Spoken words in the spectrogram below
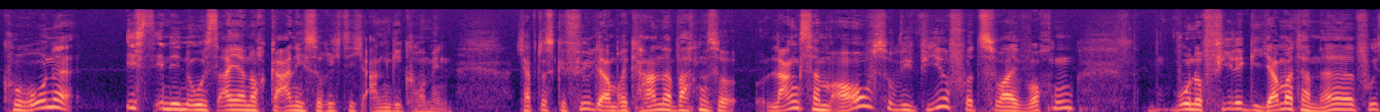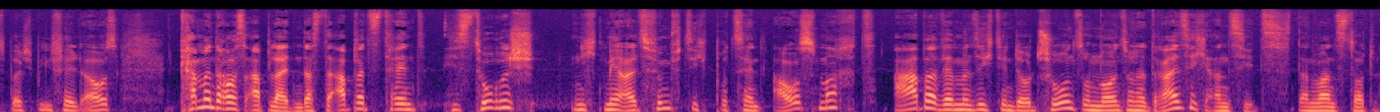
Corona ist in den USA ja noch gar nicht so richtig angekommen. Ich habe das Gefühl, die Amerikaner wachen so langsam auf, so wie wir vor zwei Wochen wo noch viele gejammert haben, na, Fußballspiel fällt aus, kann man daraus ableiten, dass der Abwärtstrend historisch nicht mehr als 50 Prozent ausmacht. Aber wenn man sich den Dow Jones um 1930 ansieht, dann waren es dort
